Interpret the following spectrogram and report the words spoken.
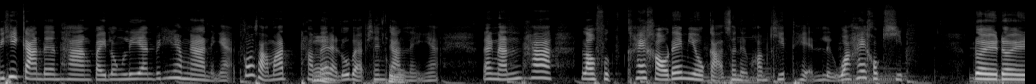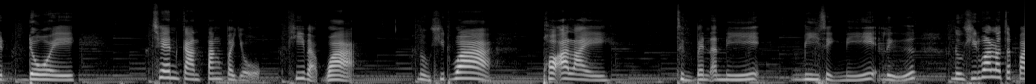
วิธีการเดินทางไปโรงเรียนไปที่ทำงานอย่างเงี้ยก็สามารถทำได้หลายรูปแบบเช่นกันอะไรเงี้ยดังนั้นถ้าเราฝึกให้เขาได้มีโอกาสเสนอความคิดเห็นหรือว่าให้เขาคิด โดยโดยโดยเช่นการตั้งประโยคที่แบบว่า หนูคิดว่า เพราะอะไรถึงเป็นอันนี้มีสิ่งนี้หรือหนูคิดว่าเราจะไป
